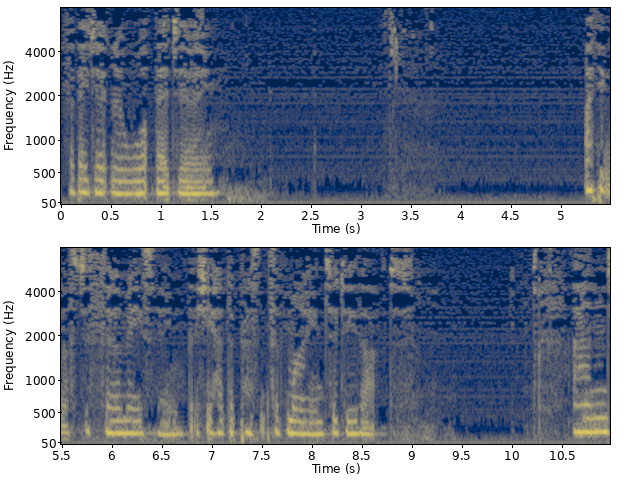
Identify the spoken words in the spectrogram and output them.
for they don't know what they're doing. I think that's just so amazing that she had the presence of mind to do that. And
